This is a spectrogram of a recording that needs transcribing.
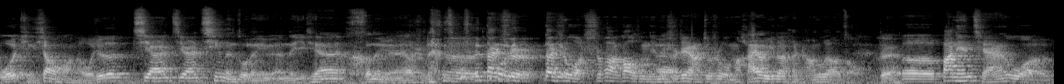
我挺向往的。我觉得既然既然氢能做能源，哪一天核能源要是能做呃，但是 但是我实话告诉您的是这样，就是我们还有一段很长路要走。对。呃，八年前我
